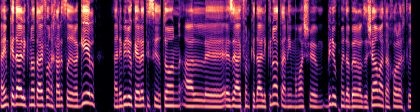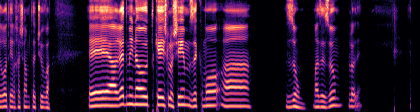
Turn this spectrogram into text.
האם כדאי לקנות אייפון 11 רגיל? אני בדיוק העליתי סרטון על uh, איזה אייפון כדאי לקנות, אני ממש uh, בדיוק מדבר על זה שם, אתה יכול ללכת לראות, יהיה לך שם את התשובה. הרדמי נוט K30 זה כמו הזום. מה זה זום? לא יודע. Uh,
